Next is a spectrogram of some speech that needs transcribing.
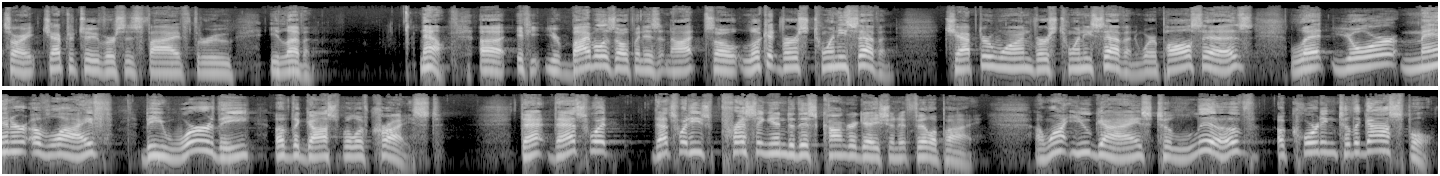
sorry, chapter 2, verses 5 through 11. Now, uh, if you, your Bible is open, is it not? So look at verse 27. Chapter 1, verse 27, where Paul says, Let your manner of life be worthy of the gospel of Christ. That, that's, what, that's what he's pressing into this congregation at Philippi. I want you guys to live according to the gospel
